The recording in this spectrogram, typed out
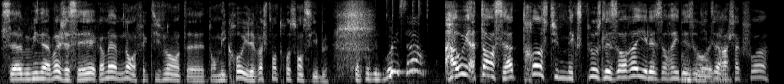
C'est abominable. Moi, j'essayais quand même. Non, effectivement, ton micro, il est vachement trop sensible. Ça fait du bruit, ça? Ah oui, attends, c'est atroce. Tu m'exploses les oreilles et les oreilles des Oh, auditeurs à chaque fois.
